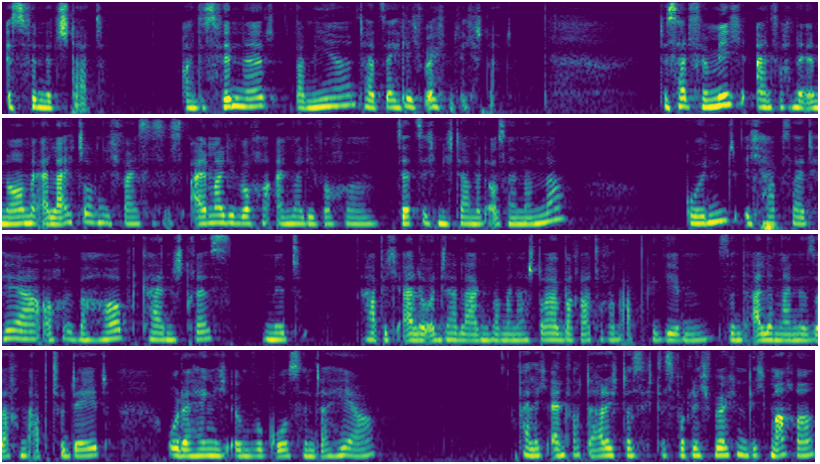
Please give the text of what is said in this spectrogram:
Es findet statt. Und es findet bei mir tatsächlich wöchentlich statt. Das hat für mich einfach eine enorme Erleichterung. Ich weiß, es ist einmal die Woche, einmal die Woche setze ich mich damit auseinander. Und ich habe seither auch überhaupt keinen Stress mit, habe ich alle Unterlagen bei meiner Steuerberaterin abgegeben, sind alle meine Sachen up to date oder hänge ich irgendwo groß hinterher weil ich einfach dadurch, dass ich das wirklich wöchentlich mache,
